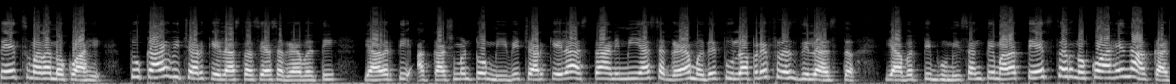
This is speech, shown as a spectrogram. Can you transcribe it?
तेच मला नको आहे. तू काय विचार केला असतास या सगळ्यावरती यावरती आकाश म्हणतो मी विचार केला असता आणि मी या सगळ्यामध्ये तुला प्रेफरन्स दिलं असतं यावरती भूमी सांगते मला तेच तर नको आहे ना आकाश?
